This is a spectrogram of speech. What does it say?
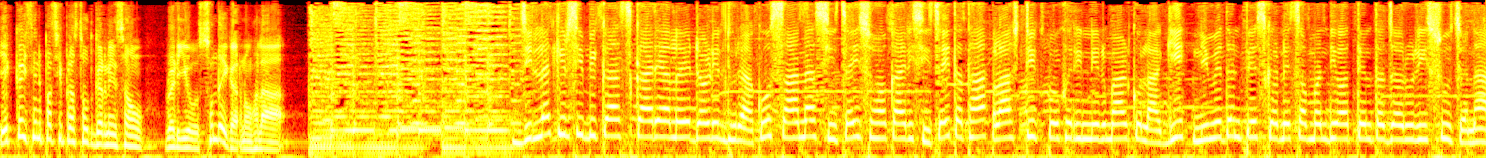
एकैछिनपछि प्रस्तुत गर्नेछौ। रेडियो सुन्दै गर्नुहोला। जिल्ला कृषि विकास कार्यालय डडेलधुराको साना सिंचाई सहकारी सिंचाई तथा प्लास्टिक पोखरी निर्माणको लागि निवेदन पेश गर्ने सम्बन्धी अत्यन्त जरुरी सूचना।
